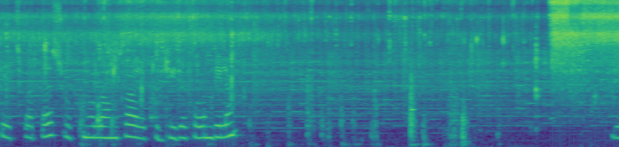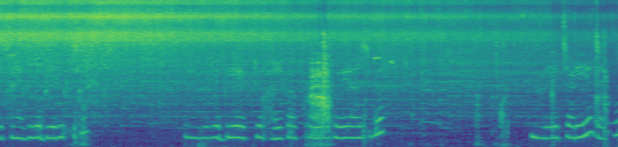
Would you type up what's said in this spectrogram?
তেজপাতা, শুকনো লঙ্কা আর একটু জিরে ফোড়ন দিলাম। দিয়ে পেঁয়াজগুলো দিয়ে দিচ্ছি। পেঁয়াজগুলো দিয়ে একটু হালকা ফ্রাই হয়ে আসবে। নাড়িয়ে চাড়িয়ে দেখো।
